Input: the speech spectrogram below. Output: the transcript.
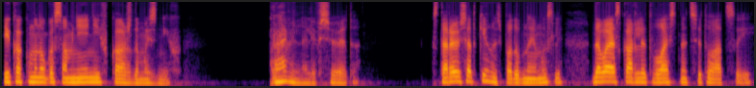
и как много сомнений в каждом из них. Правильно ли все это? Стараюсь откинуть подобные мысли, давая Скарлетт власть над ситуацией.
